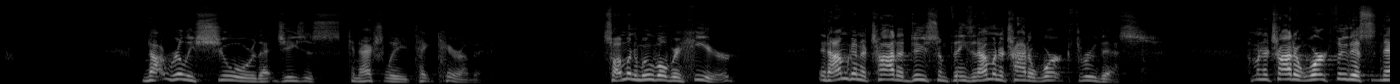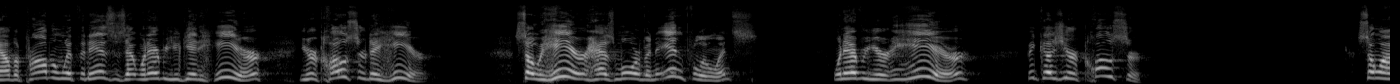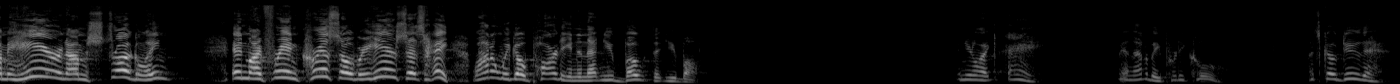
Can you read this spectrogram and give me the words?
Not really sure that Jesus can actually take care of it. So I'm going to move over here and I'm going to try to do some things and I'm going to try to work through this. I'm going to try to work through this. Now, the problem with it is, is that whenever you get here, you're closer to here. So here has more of an influence whenever you're here because you're closer. So I'm here and I'm struggling. And my friend Chris over here says, Hey, why don't we go partying in that new boat that you bought? And you're like, hey, man, that'll be pretty cool. Let's go do that.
